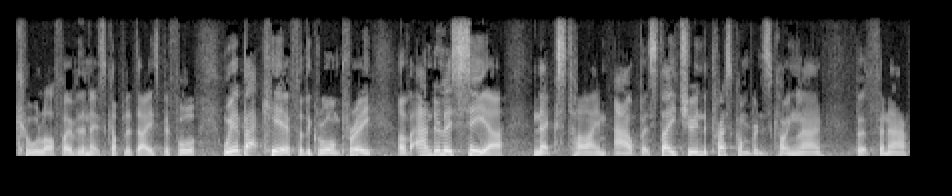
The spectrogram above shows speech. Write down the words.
cool off over the next couple of days before we're back here for the Grand Prix of Andalusia next time out. But stay tuned, the press conference is coming now. But for now,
